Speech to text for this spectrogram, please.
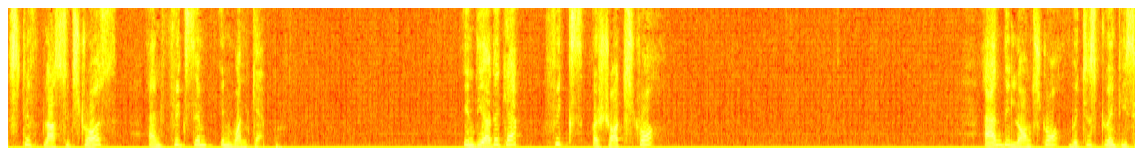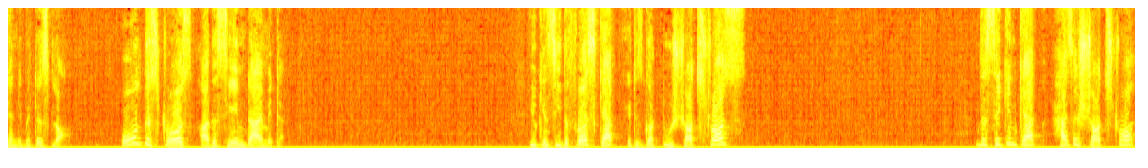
stiff plastic straws and fix them in one cap. In the other cap, fix a short straw and the long straw which is 20 centimeters long. All the straws are the same diameter. You can see the first cap, it has got two short straws. The second cap has a short straw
